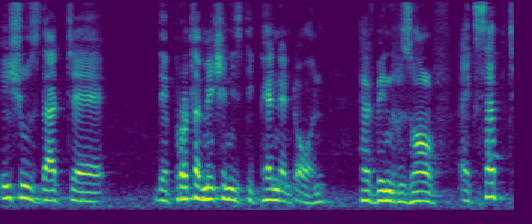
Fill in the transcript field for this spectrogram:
issues that uh, the proclamation is dependent on have been resolved, except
